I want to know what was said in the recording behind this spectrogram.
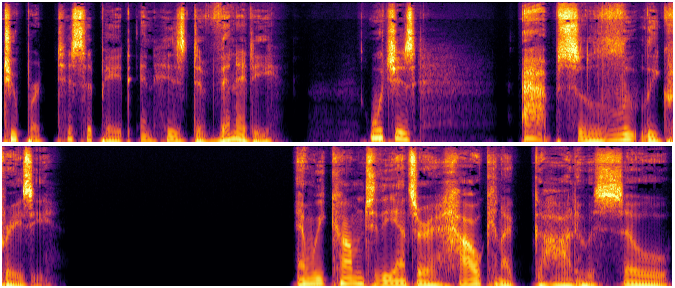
to participate in His divinity, which is absolutely crazy. And we come to the answer how can a God who is so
